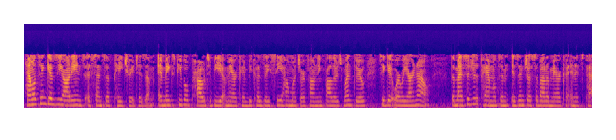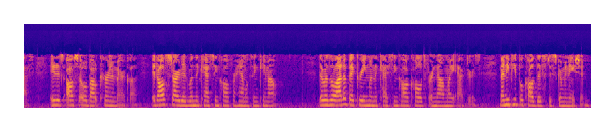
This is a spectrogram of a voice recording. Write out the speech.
Hamilton gives the audience a sense of patriotism. It makes people proud to be American because they see how much our founding fathers went through to get where we are now. The message of Hamilton isn't just about America and its past, it is also about current America. It all started when the casting call for Hamilton came out. There was a lot of bickering when the casting call called for non white actors. Many people called this discrimination.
